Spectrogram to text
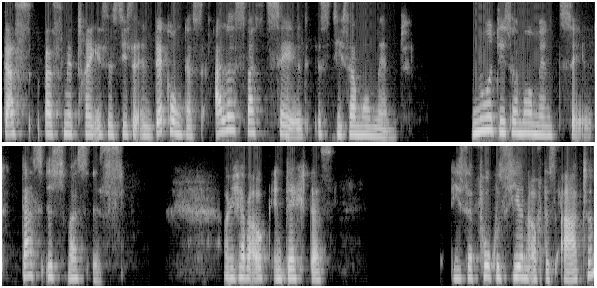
Das, was mir trägt, ist, ist diese Entdeckung, dass alles, was zählt, ist dieser Moment. Nur dieser Moment zählt. Das ist, was ist. Und ich habe auch entdeckt, dass diese Fokussieren auf das Atem,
